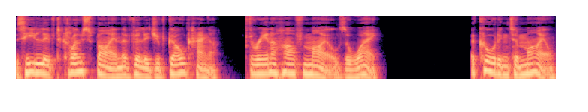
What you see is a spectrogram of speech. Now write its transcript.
as he lived close by in the village of Goldhanger, three and a half miles away. According to Myall,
